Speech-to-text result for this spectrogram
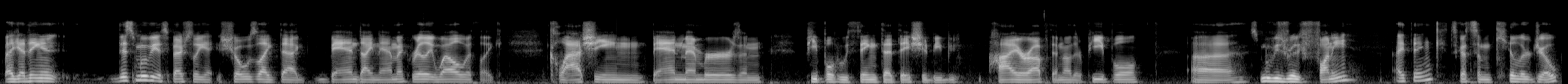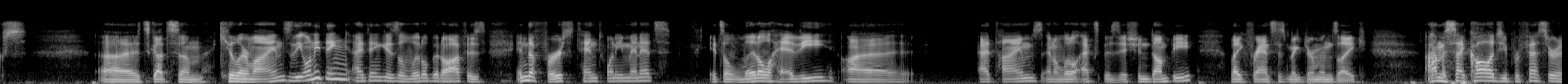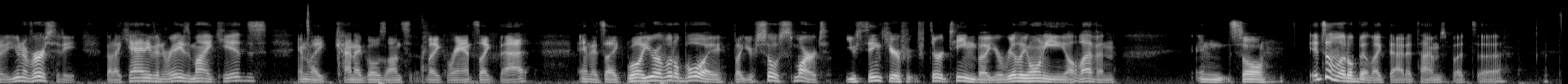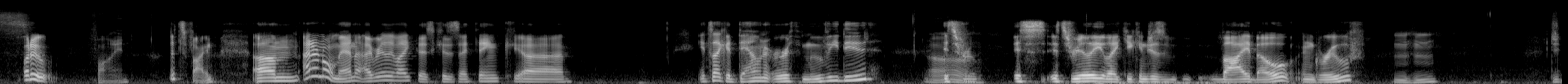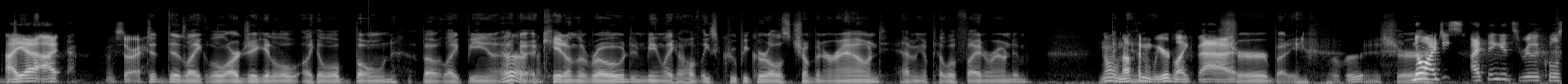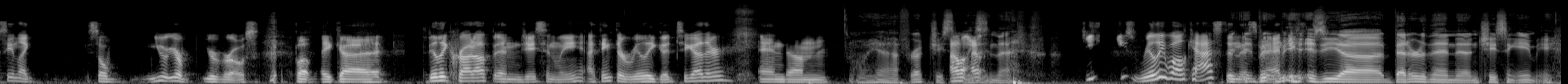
like I think it, this movie especially shows like that band dynamic really well with like clashing band members and people who think that they should be higher up than other people. Uh, this movie's really funny. I think it's got some killer jokes. Uh, it's got some killer lines. The only thing I think is a little bit off is in the first 10, 20 minutes, it's a little heavy uh, at times and a little exposition dumpy. Like Francis McDermott's like, I'm a psychology professor at a university, but I can't even raise my kids, and like kind of goes on like rants like that. And it's like, well, you're a little boy, but you're so smart. You think you're 13, but you're really only 11. And so it's a little bit like that at times, but uh, It's what do fine. it's fine. Um, I don't know, man. I really like this because I think uh, it's like a down to earth movie, dude. It's Oh. re- It's it's really like you can just vibe out and groove. Mm-hmm. Did, I uh, I I'm sorry. did, did like little RJ get a little like a little bone about like being a, like a, a kid on the road and being like all these groupie girls jumping around, having a pillow fight around him? No, nothing weird like that. sure, buddy. Sure. No, I just I think it's really cool seeing like so you're you're you're gross, but like uh Billy Crudup and Jason Lee. I think they're really good together, and um, Oh yeah, I forgot Jason I- Lee's I- in that. he, he's really well cast in Is- this but- man. is, is he uh, better than uh, Chasing Amy?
